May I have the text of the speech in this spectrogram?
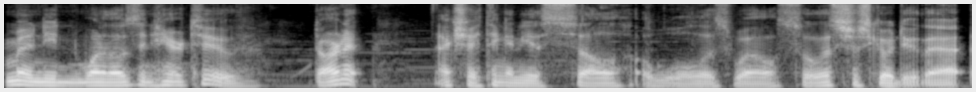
I'm going to need one of those in here too. Darn it. Actually, I think I need to sell a wool as well. So let's just go do that.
